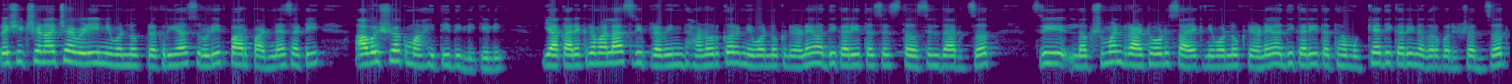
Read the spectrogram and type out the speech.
प्रशिक्षणाच्या वेळी निवडणूक प्रक्रिया सुरळीत पार पाडण्यासाठी आवश्यक माहिती दिली गेली. या कार्यक्रमाला श्री प्रवीण धानोरकर निवडणूक निर्णय अधिकारी तसेच तहसीलदार जत श्री लक्ष्मण राठोड सहाय्यक निवडणूक निर्णय अधिकारी तथा मुख्याधिकारी नगर परिषद जत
